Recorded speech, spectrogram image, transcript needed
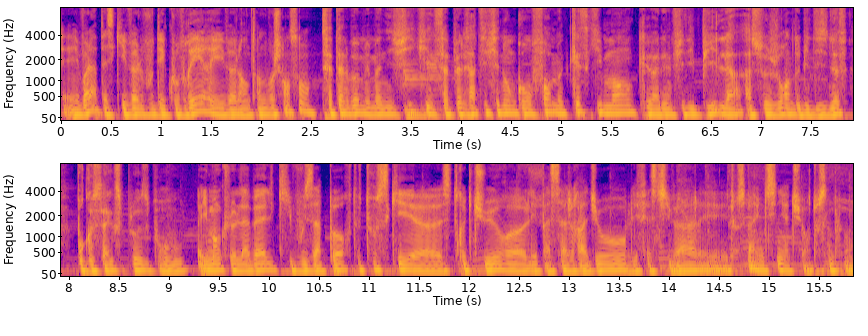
et voilà, parce qu'ils veulent vous découvrir et ils veulent entendre vos chansons. Cet album est magnifique, il s'appelle Certifié non conforme. Qu'est-ce qui manque, Alain Philippi, là, à ce jour, en 2019, pour que ça explose pour vous? Il manque le label qui vous apporte tout ce qui est euh, structure, euh, les passages radio, les festivals et tout ça, une signature, tout simplement.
